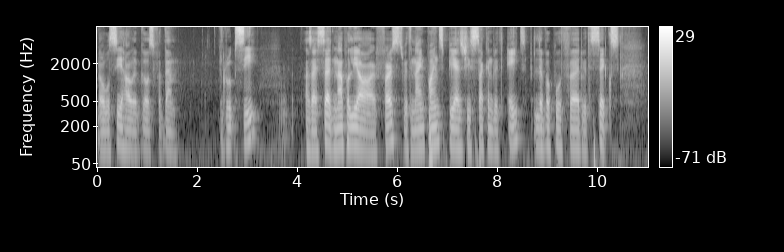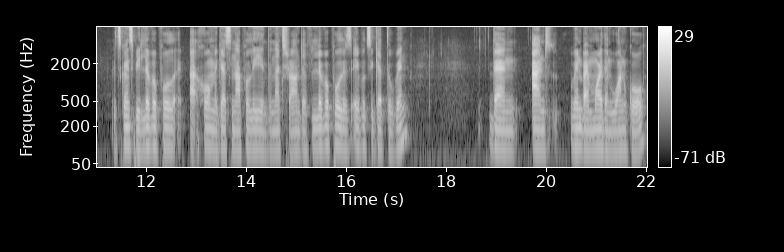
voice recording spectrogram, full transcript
But we'll see how it goes for them. Group C, as I said, Napoli are first with nine points, PSG second with eight, Liverpool third with six. It's going to be Liverpool at home against Napoli in the next round. If Liverpool is able to get the win, then and win by more than one goal,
